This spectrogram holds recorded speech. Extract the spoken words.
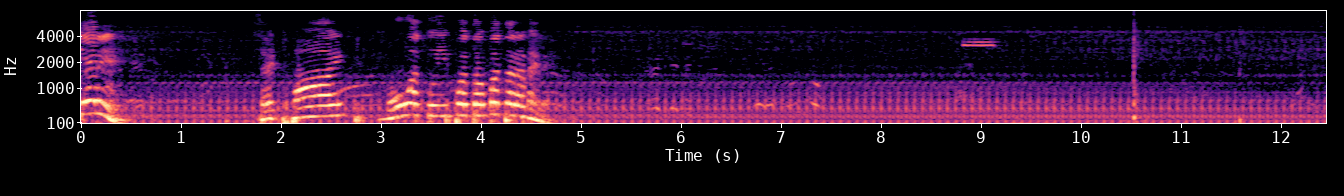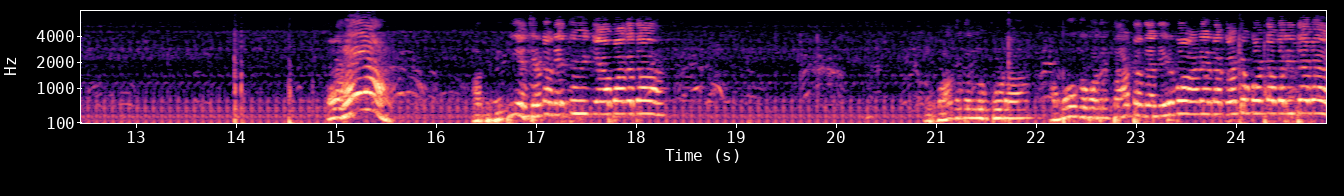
ಕೇರಿ. ಸೆಟ್ ಪಾಯಿಂಟ್ ಮೂವತ್ತು ಇಪ್ಪತ್ತೊಂಬತ್ತರ ಮೇಲೆ. ಅದ್ವಿತೀಯ ಅದು ದ್ವಿತೀಯ ಚಂಡ ನೆತ್ತುವಿಕೆ ಆ ಭಾಗದ. ಈ ಭಾಗದಲ್ಲೂ ಕೂಡ ಅಮೋಘವಾದಂತ ಆಟದ ನಿರ್ವಹಣೆಯನ್ನು ಕಂಡುಕೊಂಡವರಿದ್ದೇವೆ.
